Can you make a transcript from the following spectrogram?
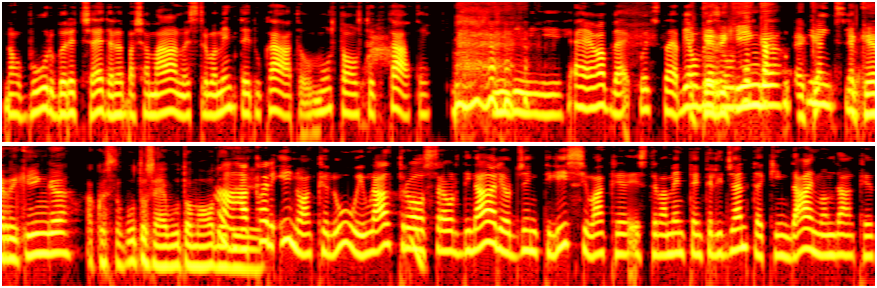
no, burbero, eccetera, il baciamano, estremamente educato, molto molto wow. educato. Quindi, eh, vabbè, questo è. Abbiamo e preso Kerry King, e, e Kerry King, a questo punto se hai avuto modo ah, di... carino anche lui, un altro mm. straordinario, gentilissimo, anche estremamente intelligente, è King Diamond, anche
